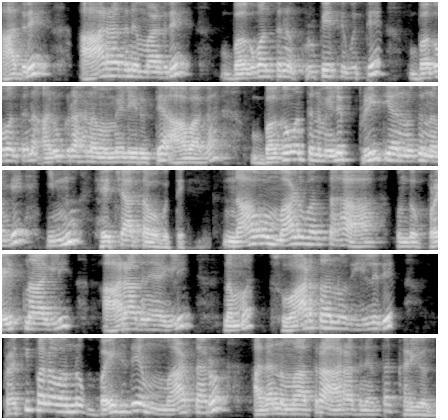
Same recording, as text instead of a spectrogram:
ಆದ್ರೆ ಆರಾಧನೆ ಮಾಡಿದ್ರೆ ಭಗವಂತನ ಕೃಪೆ ಸಿಗುತ್ತೆ, ಭಗವಂತನ ಅನುಗ್ರಹ ನಮ್ಮ ಮೇಲೆ ಇರುತ್ತೆ. ಆವಾಗ ಭಗವಂತನ ಮೇಲೆ ಪ್ರೀತಿ ಅನ್ನೋದು ನಮಗೆ ಇನ್ನೂ ಹೆಚ್ಚಾಗ್ತಾ ಹೋಗುತ್ತೆ. ನಾವು ಮಾಡುವಂತಹ ಒಂದು ಪ್ರಯತ್ನ ಆಗಲಿ, ಆರಾಧನೆ ಆಗಲಿ, ನಮ್ಮ ಸ್ವಾರ್ಥ ಅನ್ನೋದು ಇಲ್ಲದೆ ಪ್ರತಿಫಲವನ್ನು ಬಯಸದೆ ಮಾಡ್ತಾರೋ ಅದನ್ನು ಮಾತ್ರ ಆರಾಧನೆ ಅಂತ ಕರೆಯೋದು.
